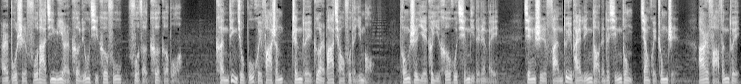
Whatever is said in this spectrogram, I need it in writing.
而不是弗拉基米尔·克留奇科夫负责克格勃，肯定就不会发生针对戈尔巴乔夫的阴谋。同时，也可以合乎情理地认为，监视反对派领导人的行动将会终止。阿尔法分队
